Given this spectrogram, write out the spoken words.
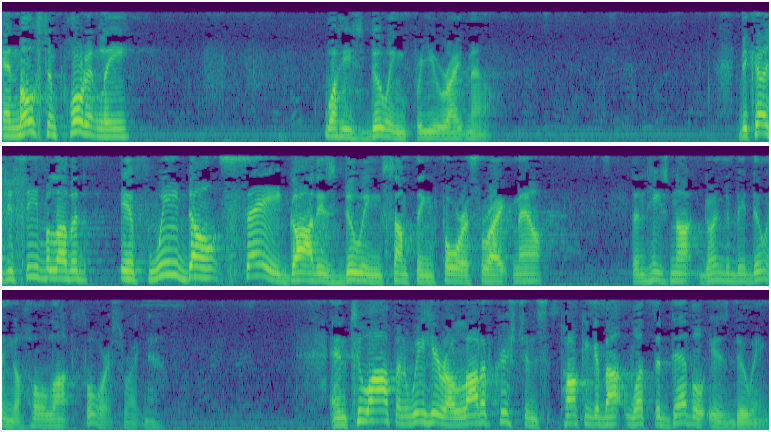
And most importantly, what He's doing for you right now. Because you see, beloved, if we don't say God is doing something for us right now, then He's not going to be doing a whole lot for us right now. And too often we hear a lot of Christians talking about what the devil is doing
